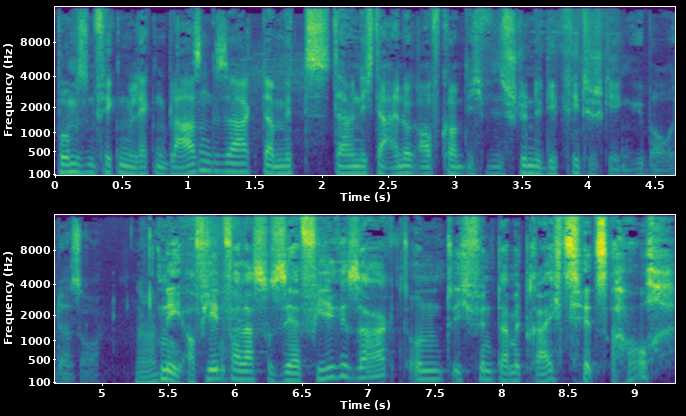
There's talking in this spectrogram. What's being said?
Bumsen, Ficken, Lecken, Blasen gesagt, damit da nicht der Eindruck aufkommt, ich stünde dir kritisch gegenüber oder so. Ne? Nee, auf jeden Fall hast du sehr viel gesagt und ich finde, damit reicht's jetzt auch.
